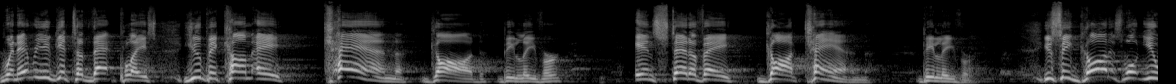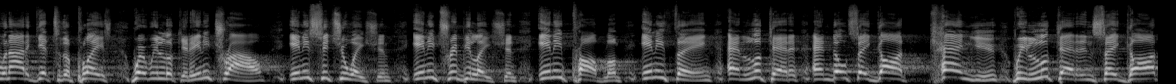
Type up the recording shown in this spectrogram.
whenever you get to that place, you become a can God believer instead of a God can believer. You see, God is wanting you and I to get to the place where we look at any trial, any situation, any tribulation, any problem, anything, and look at it and don't say, God, can you? We look at it and say, God,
